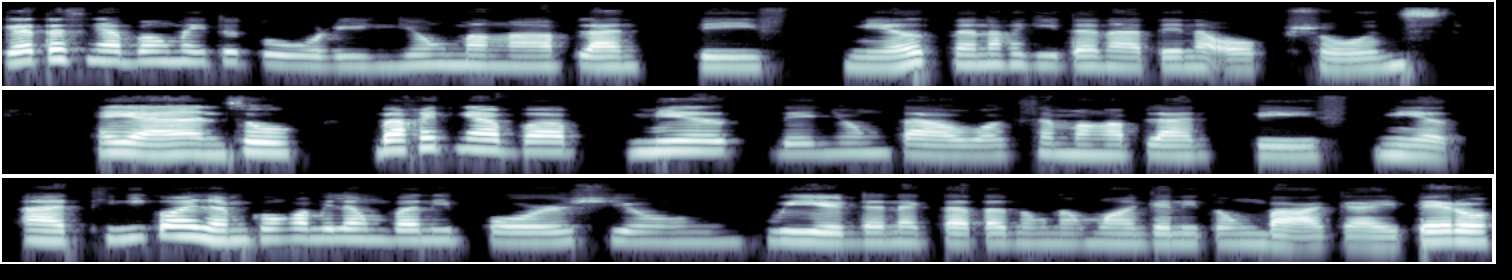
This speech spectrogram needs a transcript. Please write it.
gatas nga bang may tuturing yung mga plant-based milk na nakikita natin na options? Ayan, so bakit nga ba milk din yung tawag sa mga plant-based milk? At hindi ko alam kung kami lang ba ni Porsche yung weird na nagtatanong ng mga ganitong bagay. Pero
